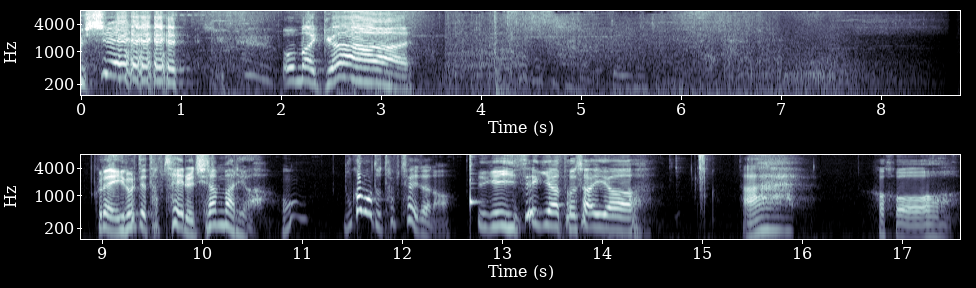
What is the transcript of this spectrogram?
오우 쉣! 오 마이 갓! 그래 이럴 때 탑 차이를 치란 말이야 어? 누가 봐도 탑 차이잖아 이게 이색이야 더 차이야 아 허허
